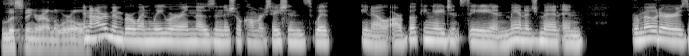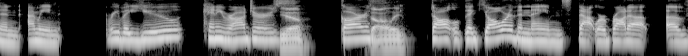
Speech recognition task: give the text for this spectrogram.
listening around the world. And I remember when we were in those initial conversations with, you know, our booking agency and management and promoters. And I mean, Reba, you, Kenny Rogers, yeah, Garth, dolly Doll, like y'all were the names that were brought up of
